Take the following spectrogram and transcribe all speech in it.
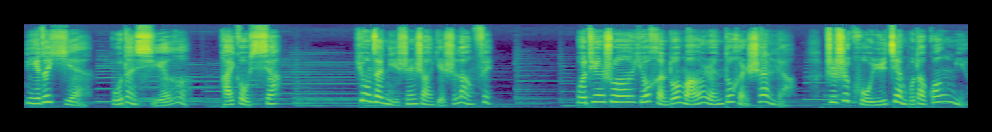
你的眼不但邪恶。还够瞎，用在你身上也是浪费。我听说有很多盲人都很善良，只是苦于见不到光明。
